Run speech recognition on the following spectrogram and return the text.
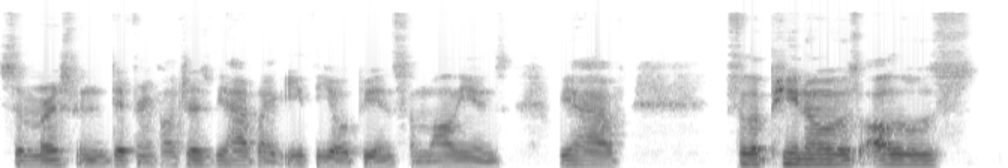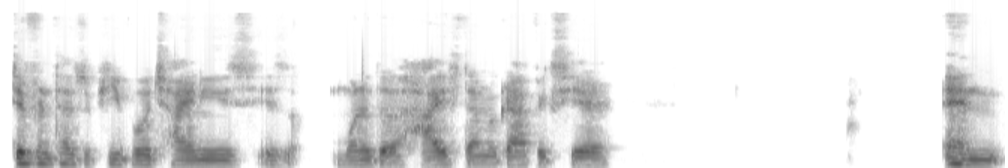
submersed in different cultures. We have like Ethiopians, Somalians, we have Filipinos, all those different types of people. Chinese is one of the highest demographics here and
